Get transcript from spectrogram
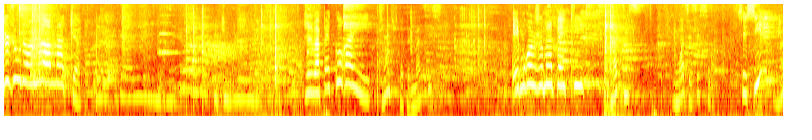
Je joue dans le hamac. Je m'appelle Coralie. Non, tu t'appelles Mathis? Et moi, je m'appelle qui? Mathis. Et moi, c'est Cécile. Cécile?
